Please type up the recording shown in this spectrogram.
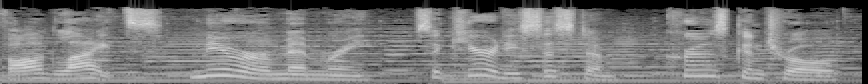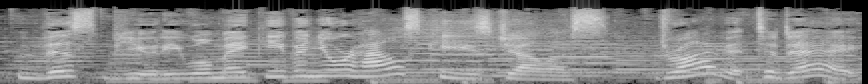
fog lights, mirror memory, security system, cruise control. This beauty will make even your house keys jealous. Drive it today.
